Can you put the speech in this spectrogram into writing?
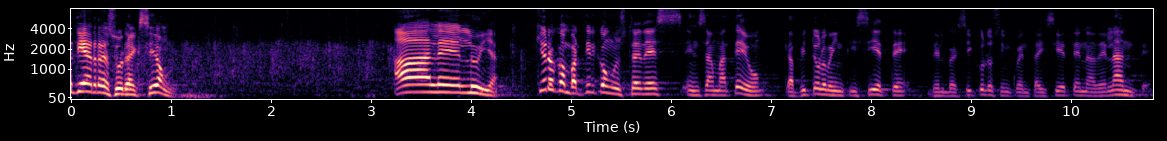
es día de resurrección. Aleluya. Quiero compartir con ustedes en San Mateo, capítulo 27, del versículo 57 en adelante.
